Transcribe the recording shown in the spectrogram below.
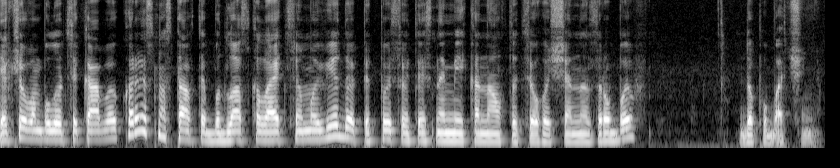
Якщо вам було цікаво і корисно, ставте, будь ласка, лайк цьому відео, підписуйтесь на мій канал, хто цього ще не зробив. До побачення.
